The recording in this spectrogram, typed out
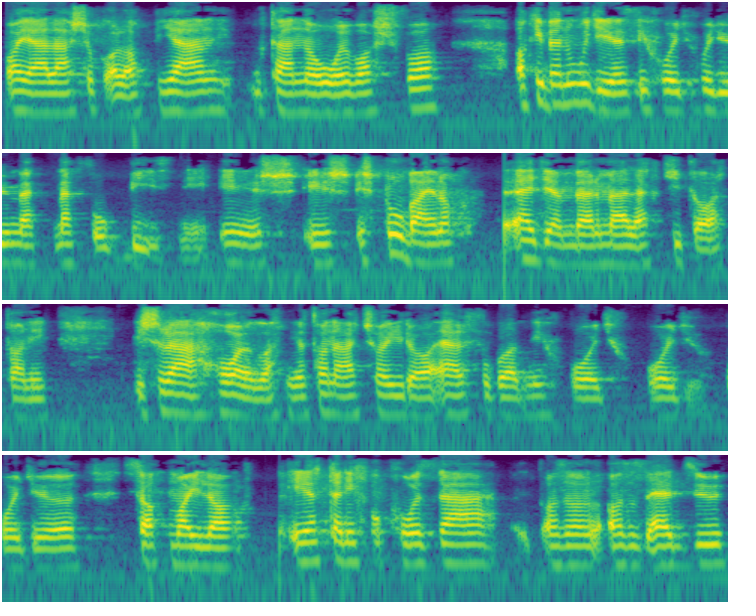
ajánlások alapján, utána olvasva, akiben úgy érzi, hogy, hogy ő meg, meg fog bízni, és, és, és próbáljanak egy ember mellett kitartani és ráhallgatni a tanácsaira, elfogadni, hogy, hogy, hogy szakmailag érteni fog hozzá az, a, az az edző,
